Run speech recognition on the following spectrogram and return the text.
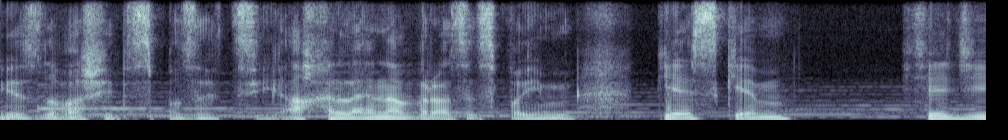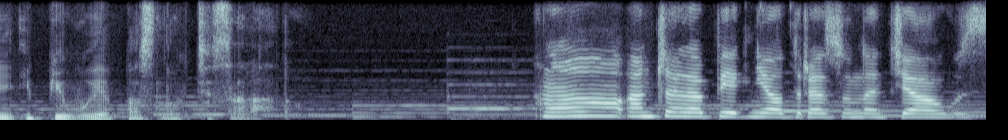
jest do waszej dyspozycji, a Helena wraz ze swoim pieskiem siedzi i piłuje paznokcie saladą. No, Angela biegnie od razu na dział z,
